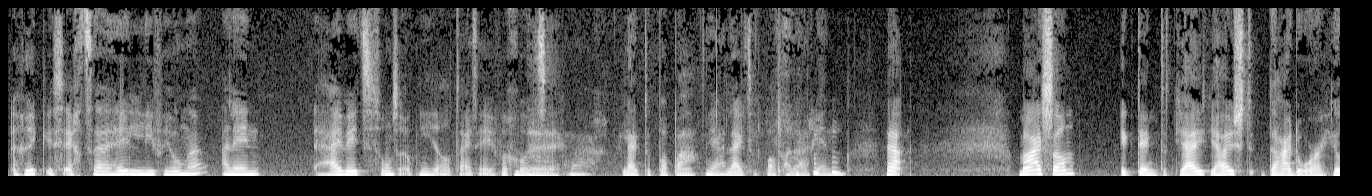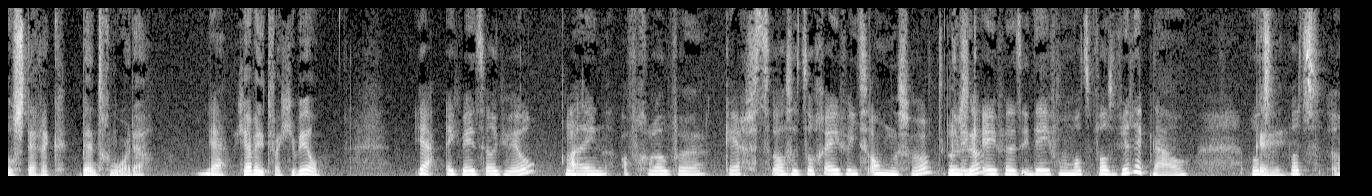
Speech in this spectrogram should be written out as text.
Rick is echt een hele lieve jongen. Alleen hij weet soms ook niet altijd even goed, Nee. zeg maar. Lijkt op papa. Ja, lijkt op papa daarin. Maar San, ik denk dat jij juist daardoor heel sterk bent geworden. ja. Jij weet wat je wil. ja, ik weet wat ik wil. Mhm. Alleen afgelopen kerst was het toch even iets anders hoor. Toen kreeg ik even het idee van wat, wat wil ik nou? Wat, wat eh,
